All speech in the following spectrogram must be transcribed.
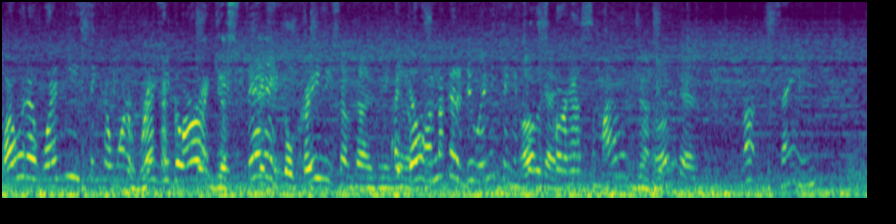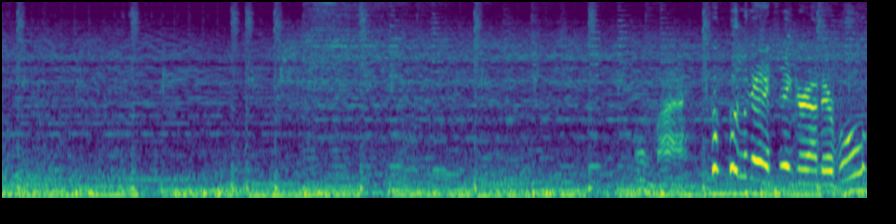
Why would I? Why do you think I want to wreck a go car I just you go crazy sometimes. When you I don't. up. I'm not going to do anything until this car has some mileage on it. Okay. I'm not insane. Oh my! Look at that shaker out there, fool!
